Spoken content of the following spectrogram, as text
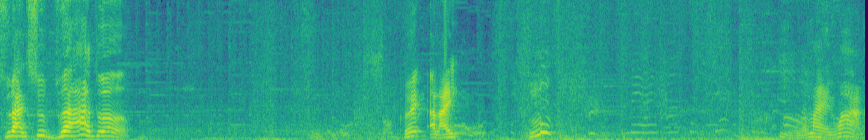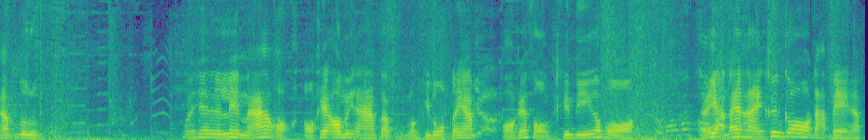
สุดานสุดาเถอเฮ้ย อะไร แล้วแรงมากครับดูไม่ใช่เล่นๆนะ ออกออกแค่ออมนิอาร์มกับลองกิรุสนะครับ ออกแค่สองชิ้นนี้ก็พอแต่อยากได้แรงขึ้นก็ดาบแดงครับ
